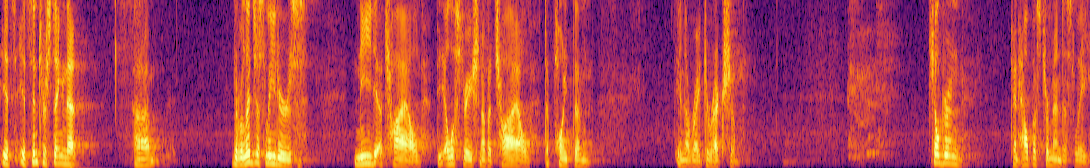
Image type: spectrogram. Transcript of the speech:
it's, it's interesting that um, the religious leaders need a child, the illustration of a child, to point them in the right direction. Children can help us tremendously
